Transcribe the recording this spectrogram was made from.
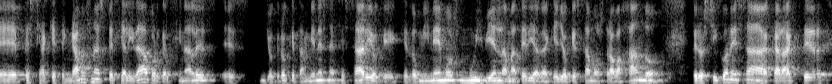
eh, pese a que tengamos una especialidad, porque al final es, yo creo que también es necesario que, dominemos muy bien la materia de aquello que estamos trabajando, pero sí con ese carácter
